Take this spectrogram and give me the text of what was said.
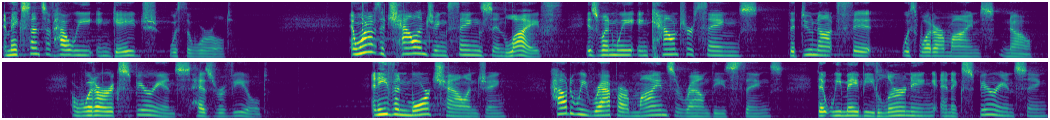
and make sense of how we engage with the world. And one of the challenging things in life is when we encounter things that do not fit with what our minds know or what our experience has revealed. And even more challenging, how do we wrap our minds around these things that we may be learning and experiencing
